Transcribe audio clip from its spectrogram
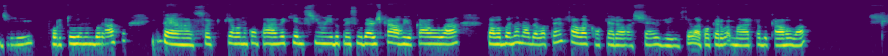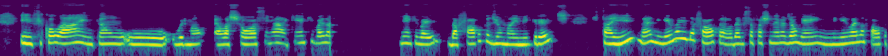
de pôr tudo num buraco e terra. Só que o que ela não contava é que eles tinham ido para esse lugar de carro e o carro lá estava abandonado. Ela até fala qual era a Chevy, sei lá, qual era a marca do carro lá. E ficou lá, então o, o irmão, ela achou assim, ah, quem é que vai dar quem é que vai dar falta de uma imigrante está aí, né? Ninguém vai dar falta, ela deve ser faxineira de alguém, ninguém vai dar falta.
